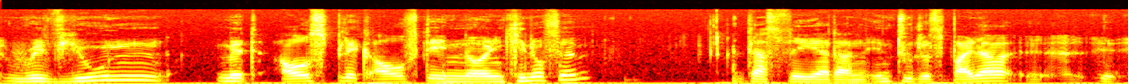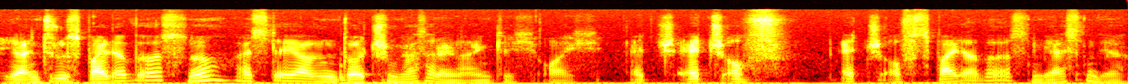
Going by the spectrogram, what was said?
reviewen mit Ausblick auf den neuen Kinofilm. Das wir ja dann Into the Spider, äh, ja, Into the Spider-Verse, ne? Heißt der ja im Deutschen, wie heißt er denn eigentlich? Oh, Edge, Edge of Edge of Spider-Verse? Wie heißt denn der?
